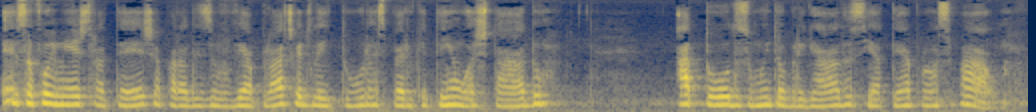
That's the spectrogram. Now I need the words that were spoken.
Essa foi minha estratégia para desenvolver a prática de leitura. Espero que tenham gostado. A todos, muito obrigada e até a próxima aula.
